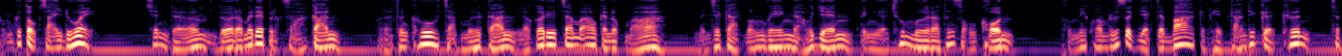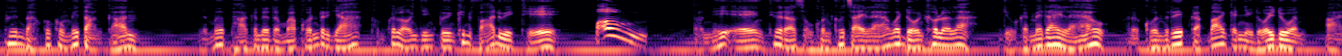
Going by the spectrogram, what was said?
ผมก็ตกใจด้วย เช่นเดิม โดยเราไม่ได้ปรึกษากันเราทั้งคู่จับมือกัน แล้วก็รีบจำเอากันออกมาบรรยากาศวังเวงหนาวเย็นแต่เหงื่อชุ่มมือเราทั้งสองคน ผมมีความรู้สึกอยากจะบ้ากับเหตุการณ์ที่เกิดขึ้น จะเพื่อนบ่าวก็คงไม่ต่างกัน และเมื่อพากันเดินออกมาพ้นระยะ ผมก็ลองยิงปืนขึ้นฟ้าดูอีกทีป้องตอนนี้เองที่เราสองคนเข้าใจแล้วว่าโดนเข้าแล้วล่ะ อยู่กันไม่ได้แล้ว เราควรรีบกลับบ้านกันอย่างโดยด่วน ป่าน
